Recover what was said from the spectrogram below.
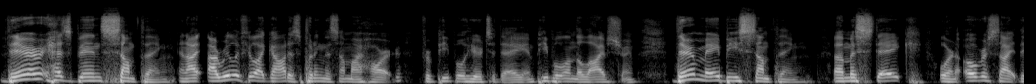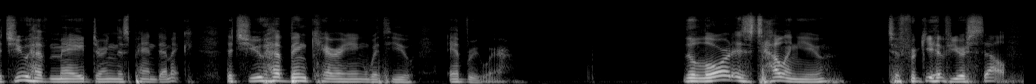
There has been something, and I, I really feel like God is putting this on my heart for people here today and people on the live stream. There may be something, a mistake or an oversight that you have made during this pandemic that you have been carrying with you everywhere. The Lord is telling you to forgive yourself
